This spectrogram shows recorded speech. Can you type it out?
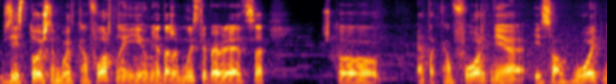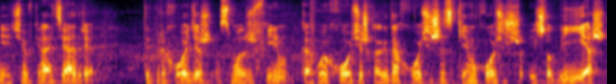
здесь точно будет комфортно, и у меня даже мысли появляются, что это комфортнее и свободнее, чем в кинотеатре. Ты приходишь, смотришь фильм, какой хочешь, когда хочешь, и с кем хочешь, и что ты ешь.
